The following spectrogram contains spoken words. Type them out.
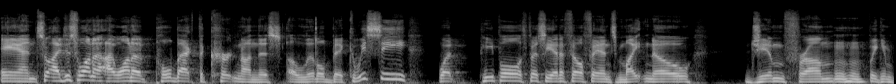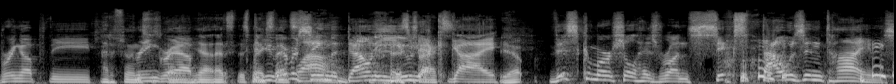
And so I just want to I want to pull back the curtain on this a little bit. Can we see what people, especially NFL fans, might know Jim from? We can bring up the Mm-hmm. had a feeling this grab. coming. Yeah, that's- this If makes you've sense. ever Wow. seen the Downy This Unix guy, Yep. this commercial has run six thousand times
